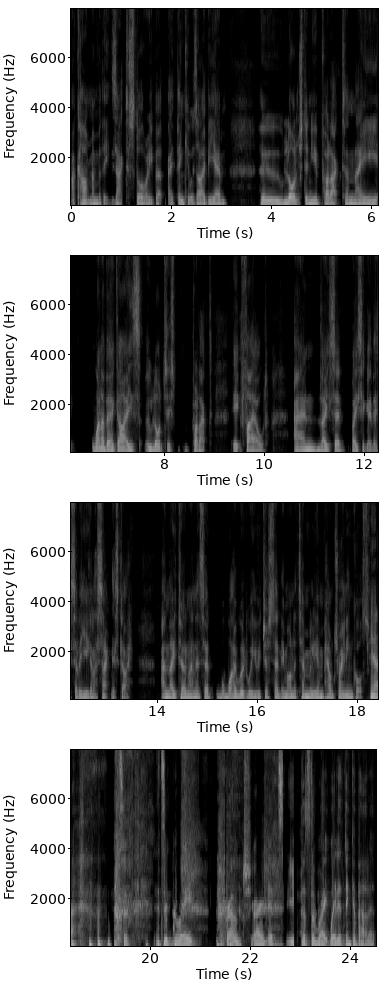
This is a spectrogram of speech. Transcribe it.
I can't remember the exact story, but I think it was IBM who launched a new product and they, one of their guys who launched this product, it failed. And they said, basically, they said, Are you going to sack this guy? And they turned around and said, Well, why would we? We just sent him on a 10 million pound training course. Yeah, it's, a, it's a great approach, right? It's Yeah. that's the right way to think about it.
